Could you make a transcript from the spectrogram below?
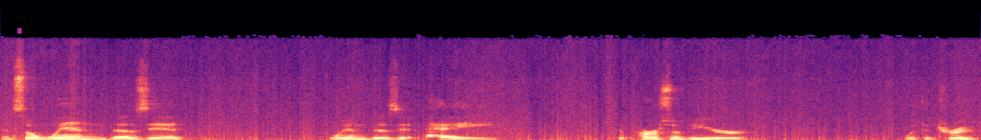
And so, when does it when does it pay to persevere with the truth?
